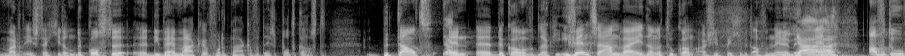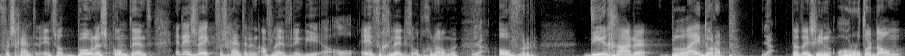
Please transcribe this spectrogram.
maar dat is dat je dan de kosten eh, die wij maken voor het maken van deze podcast betaalt. Ja. En eh, er komen wat leuke events aan waar je dan naartoe kan als je een petje met afnemen bent. Ja. En af en toe verschijnt er eens wat bonuscontent. En deze week verschijnt er een aflevering die al even geleden is opgenomen Ja. over Diergaarde Blijdorp. Ja. Dat is in Rotterdam.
